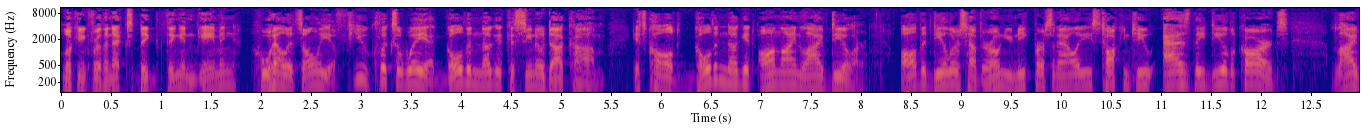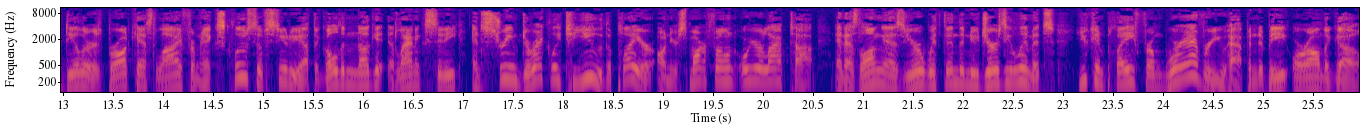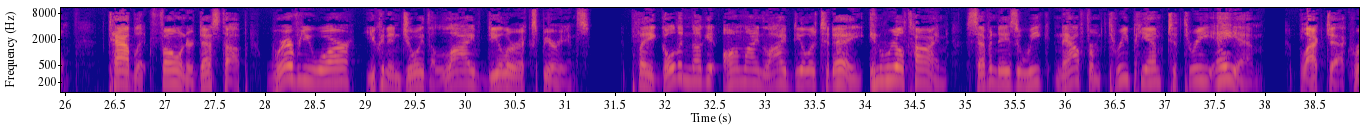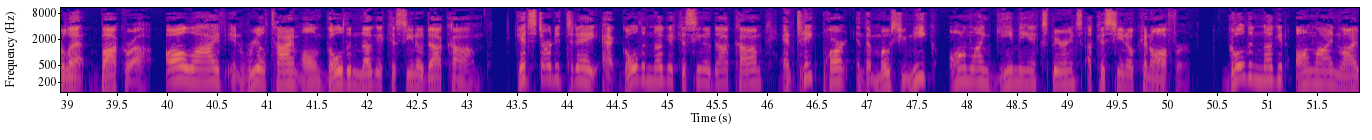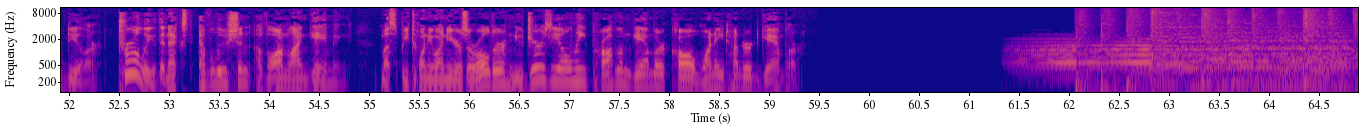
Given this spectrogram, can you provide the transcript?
Looking for the next big thing in gaming? Well, it's only a few clicks away at GoldenNuggetCasino.com. It's called Golden Nugget Online Live Dealer. All the dealers have their own unique personalities talking to you as they deal the cards. Live Dealer is broadcast live from an exclusive studio at the Golden Nugget Atlantic City and streamed directly to you, the player, on your smartphone or your laptop. And as long as you're within the New Jersey limits, you can play from wherever you happen to be or on the go tablet, phone, or desktop, wherever you are, you can enjoy the live dealer experience. Play Golden Nugget Online Live Dealer today in real time, seven days a week, now from 3 p.m. to 3 a.m. Blackjack, roulette, baccarat, all live in real time on GoldenNuggetCasino.com. Get started today at GoldenNuggetCasino.com and take part in the most unique online gaming experience a casino can offer. Golden Nugget Online Live Dealer, truly the next evolution of online gaming. Must be 21 years or older. New Jersey only. Problem gambler. Call 1 800 Gambler.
